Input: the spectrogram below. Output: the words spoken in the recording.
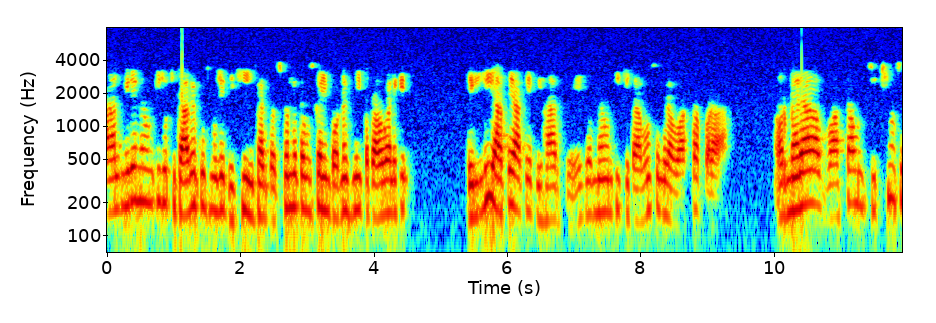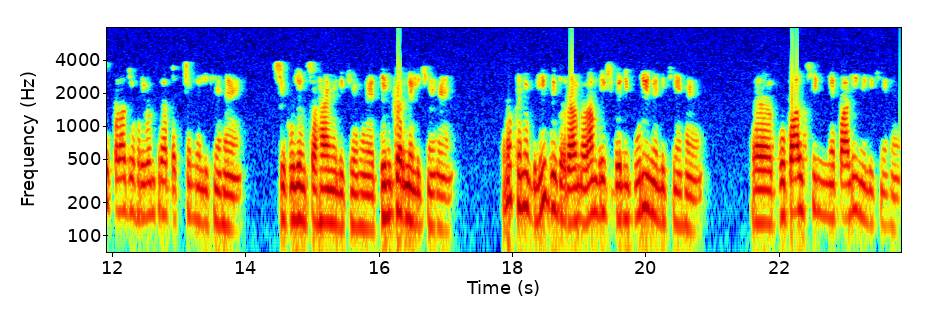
आलमीरे में उनकी जो किताबें कुछ मुझे दिखी शायद बचपन में तब उसका इम्पोर्टेंस नहीं पता होगा, लेकिन दिल्ली आते आते बिहार से जब मैं उनकी किताबों से मेरा वास्ता पड़ा और मेरा वास्ता उन चिट्ठियों से पड़ा जो हरिवंश राय बच्चन ने लिखे हैं शिवपूजन सहाय ने लिखे हैं, दिनकर ने लिखे हैं बिलीव दिस राम राम वृक्ष बेनीपुरी ने लिखे हैं। गोपाल सिंह नेपाली ने लिखे हैं।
